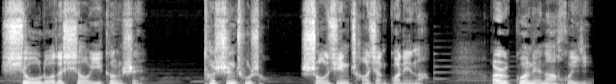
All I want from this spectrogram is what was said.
修罗的笑意更深，他伸出手，手心朝向关莲娜，而关莲娜会意，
